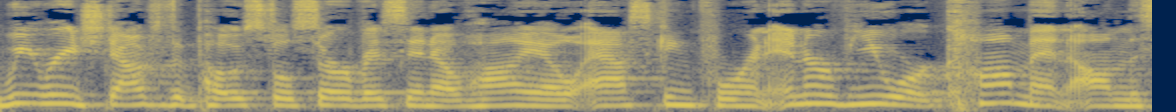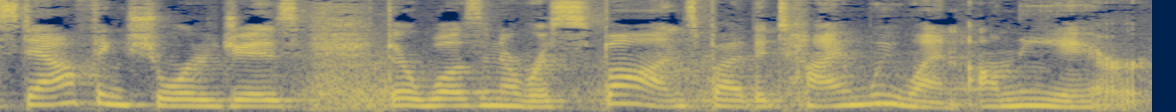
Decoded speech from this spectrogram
We reached out to the Postal Service in Ohio asking for an interview or comment on the staffing shortages. There wasn't a response by the time we went on the air.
